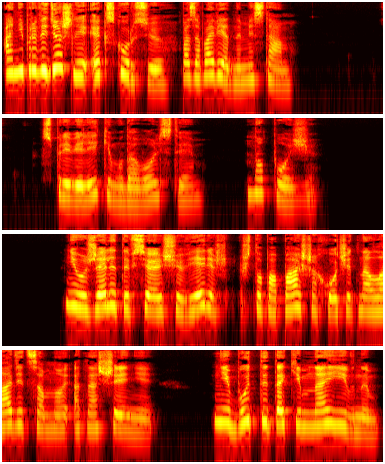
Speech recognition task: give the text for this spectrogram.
«А не проведешь ли экскурсию по заповедным местам?» «С превеликим удовольствием, но позже». «Неужели ты все еще веришь, что папаша хочет наладить со мной отношения? Не будь ты таким наивным!»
